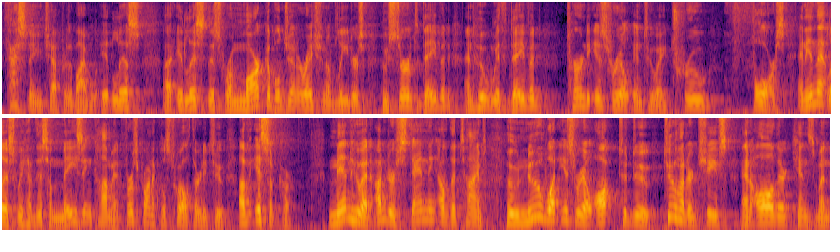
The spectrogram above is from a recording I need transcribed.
fascinating chapter of the Bible. It lists, uh, it lists this remarkable generation of leaders who served David and who, with David, turned Israel into a true force. And in that list, we have this amazing comment 1 Chronicles 12, 32, of Issachar men who had understanding of the times, who knew what Israel ought to do, 200 chiefs and all their kinsmen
